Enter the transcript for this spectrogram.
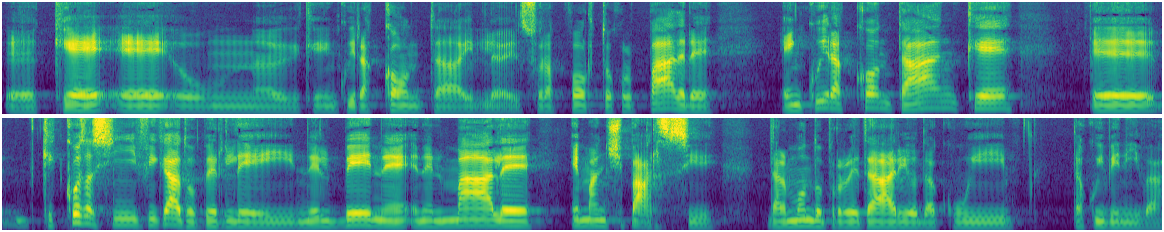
eh, che un, che in cui racconta il, il, suo rapporto col padre e in cui racconta anche eh, che cosa ha significato per lei nel bene e nel male emanciparsi dal mondo proletario da cui veniva?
